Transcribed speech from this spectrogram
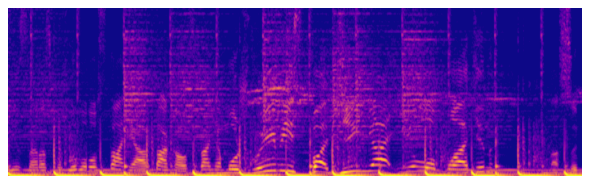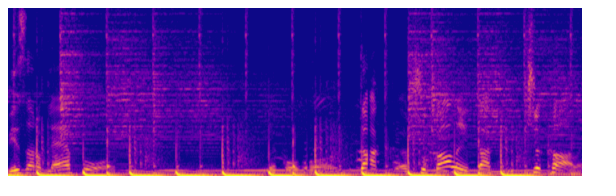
І зараз, можливо, остання атака, остання можливість падіння. І Лопатін на собі заробляє фол. Якого так шукали так чекали.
